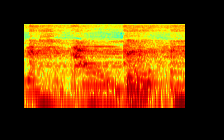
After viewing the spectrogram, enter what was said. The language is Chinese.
那些套路。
